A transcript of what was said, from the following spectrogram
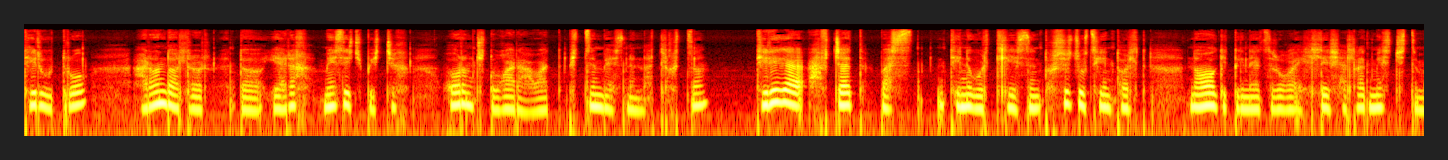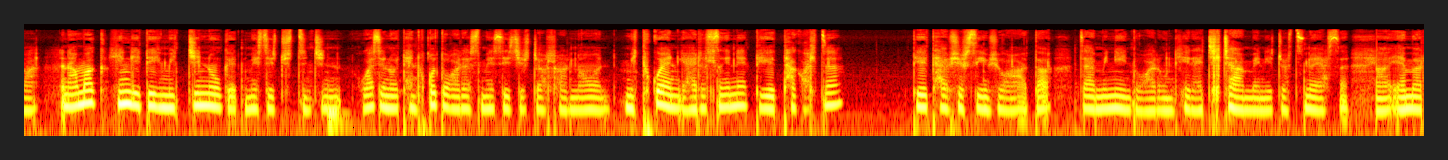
тэр өдрөө 10 доллараар одоо ярих, мессеж бичих хуурамч дугаар аваад бичсэн байсан нь нотлогдсон. Тэрийг авчаад бас тэнэг үйлдэл хийсэн туршиж үзхийн тулд Ноо гэдэг найз руугаа эхлээ шалгаад мессежсэн ба. Намайг хин гэдгийг мэдэж гинүү гэд мессеж ütсэн чинь угаасаа нөө танихгүй дугаараас мессеж ирж болохоор Ноо мэдхгүй байх гэж хариулсан гинэ. Тэгээд таг болцсон тэгээ тайвширсан юм шиг байгаа. Одоо за миний энэ дугаар үнэхээр ажиллаж байгаа юм байна гэж утсан уу яасан. Ямар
